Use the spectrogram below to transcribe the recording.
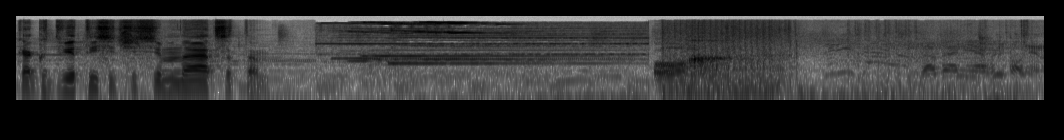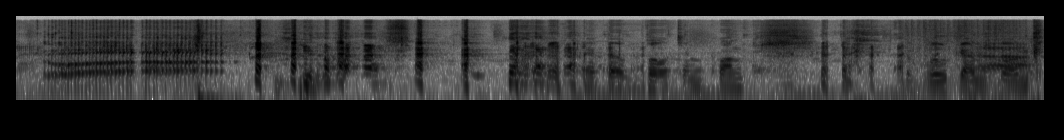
как в 2017-м? Это был Кинг-Конг. Это был Гонконг.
